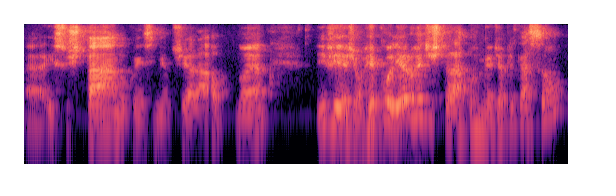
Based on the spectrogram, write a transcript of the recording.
uh, isso está no conhecimento geral, não é? E vejam, recolher ou registrar por meio de aplicação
